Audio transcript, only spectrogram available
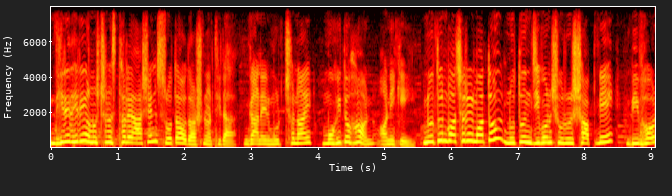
ধীরে ধীরে অনুষ্ঠানস্থলে আসেন শ্রোতা ও দর্শনার্থীরা। গানের মূর্ছনায় মোহিত হন অনেকেই। নতুন বছরের মতো নতুন জীবন শুরুর স্বপ্নে বিভোর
